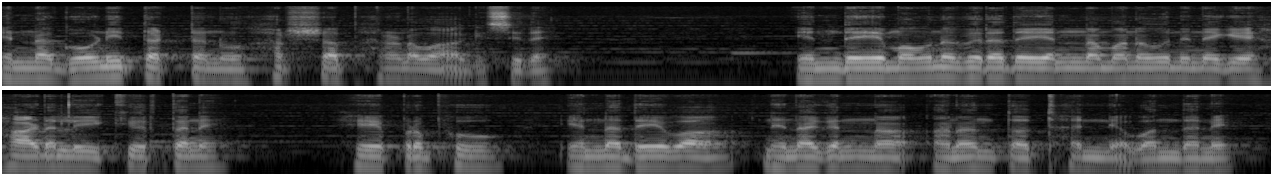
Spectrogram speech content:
ಎನ್ನ ಗೋಣಿತಟ್ಟನ್ನು ಹರ್ಷಭರಣವಾಗಿಸಿದೆ. ಎಂದೇ ಮೌನವಿರದೆ ಎನ್ನ ಮನವು ನಿನಗೆ ಹಾಡಲಿ ಕೀರ್ತನೆ. ಹೇ ಪ್ರಭು, ಎನ್ನ ದೇವ, ನಿನಗನ್ನ ಅನಂತ ಧನ್ಯ ವಂದನೆ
